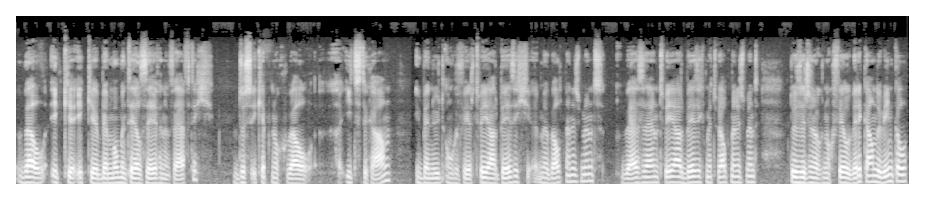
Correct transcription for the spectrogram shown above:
Wel, ik, eh, ik eh, ben momenteel 57, dus ik heb nog wel eh, iets te gaan. Ik ben nu ongeveer twee jaar bezig met wealth management. Wij zijn twee jaar bezig met wealth management, dus er is nog, nog veel werk aan de winkel.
